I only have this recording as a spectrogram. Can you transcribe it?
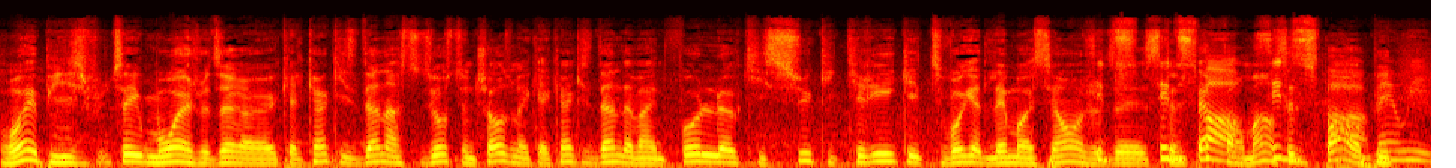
Ouais, puis tu sais, moi, je veux dire, euh, quelqu'un qui se donne en studio, c'est une chose, mais quelqu'un qui se donne devant une foule, là, qui sue, qui crie, qui tu vois qu'il y a de l'émotion, je veux dire, c'est une du sport. performance, C'est du du sport. sport, Puis, ben oui.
